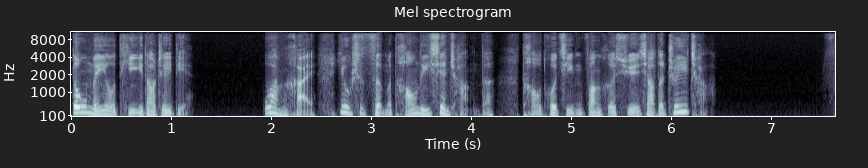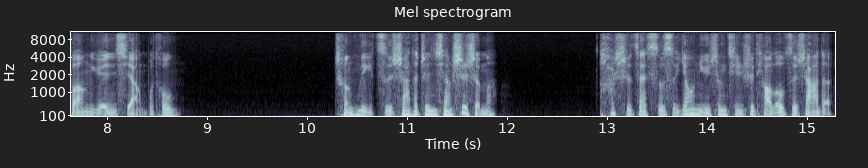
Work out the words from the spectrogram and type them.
都没有提到这一点。望海又是怎么逃离现场的，逃脱警方和学校的追查？”方圆想不通。程立自杀的真相是什么？他是在四四幺女生寝室跳楼自杀的。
